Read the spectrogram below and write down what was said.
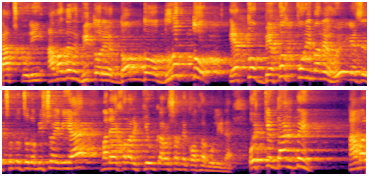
কাজ করি, আমাদের ভিতরে দ্বন্দ্ব, দূরত্ব এত ব্যাপক পরিমাণে হয়ে গেছে ছোট ছোট বিষয় নিয়ে মানে এখন আর কেউ কারোর সাথে কথা বলি না। ঐক্যের ডাক দেই। আমার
